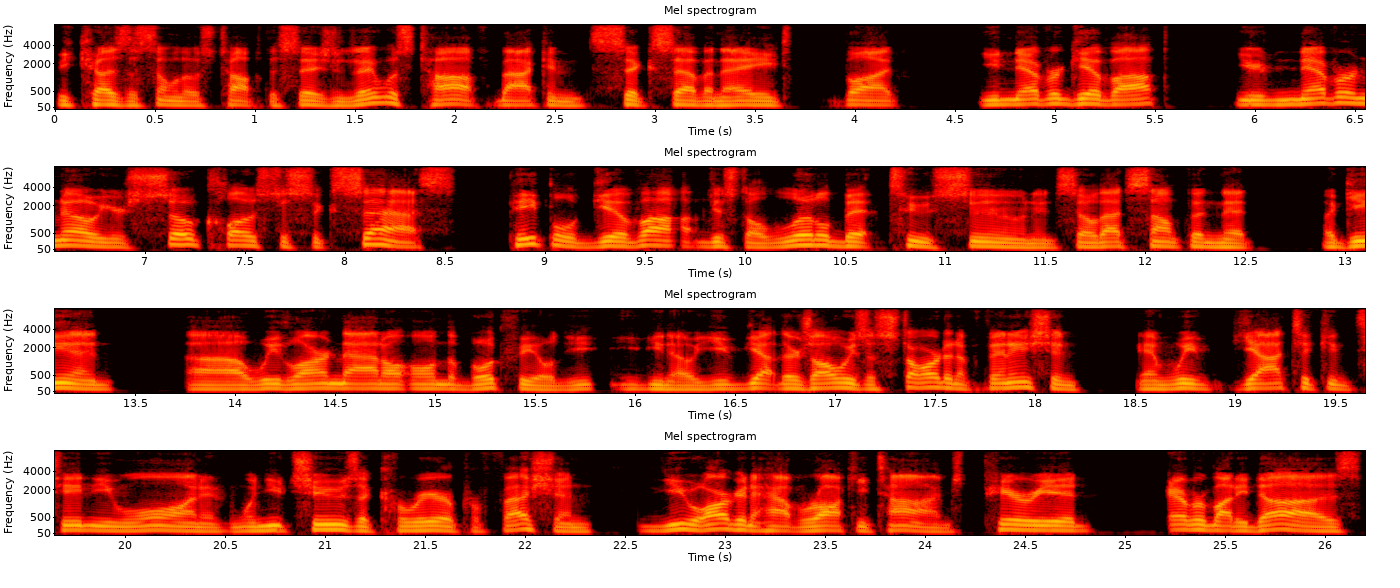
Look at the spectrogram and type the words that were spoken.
because of some of those tough decisions. It was tough back in six, seven, eight, but you never give up. You never know. You're so close to success people give up just a little bit too soon. And so that's something that, again, uh, we learned that on, on the book field. You, you, you know, you've got, there's always a start and a finish and, and we've got to continue on. And when you choose a career profession, you are going to have rocky times, period. Everybody does.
